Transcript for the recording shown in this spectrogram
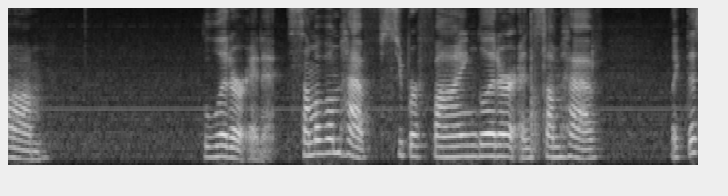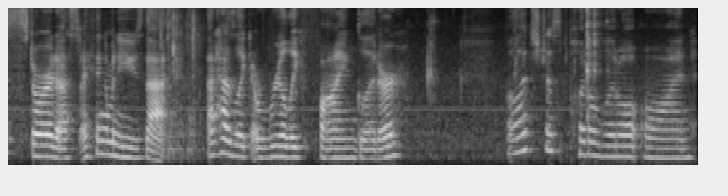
um, glitter in it. Some of them have super fine glitter and some have, like this Stardust, I think I'm going to use that. That has like a really fine glitter. But let's just put a little on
